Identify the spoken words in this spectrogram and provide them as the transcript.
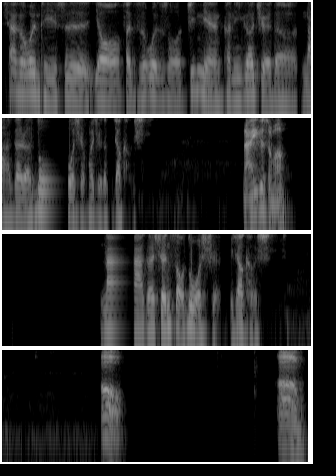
下一个问题是有粉丝问说，今年肯尼哥觉得哪个人落选会觉得比较可惜？哪一个什么？哪个选手落选比较可惜？哦，嗯，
